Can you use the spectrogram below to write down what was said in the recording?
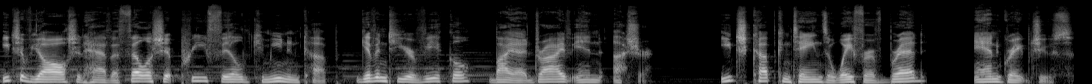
each of y'all should have a fellowship pre filled communion cup given to your vehicle by a drive in usher. Each cup contains a wafer of bread and grape juice,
